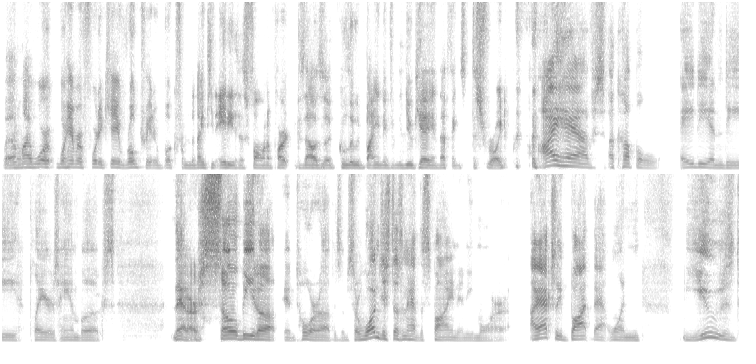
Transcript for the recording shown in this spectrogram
Well, my War, Warhammer 40k Rogue Trader book from the 1980s has fallen apart because that was a glued binding from the UK, and that thing's destroyed. I have a couple AD&D players handbooks that are so beat up and tore up. It's absurd. One just doesn't have the spine anymore. I actually bought that one used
